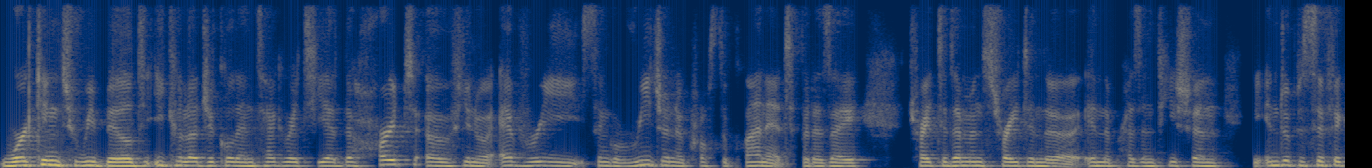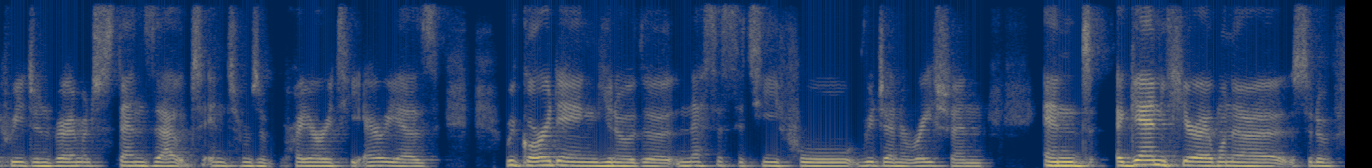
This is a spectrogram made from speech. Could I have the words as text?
working to rebuild ecological integrity at the heart of you know every single region across the planet. But as I tried to demonstrate in the in the presentation, the Indo-Pacific region very much stands out in terms of priority areas regarding you know the necessity for regeneration. And again, here I want to sort of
